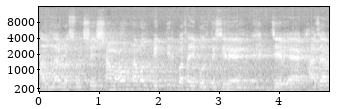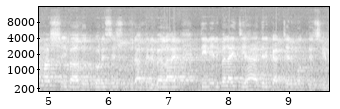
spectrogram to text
আল্লাহ রসুল সেই সামাউন নামক ব্যক্তির কথাই বলতেছিলেন যে, এক হাজার মাস ইবাদত করেছে শুধু রাতের বেলায়, দিনের বেলায় জিহাদের কার্যের মধ্যে ছিল।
